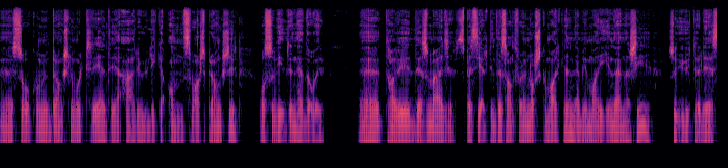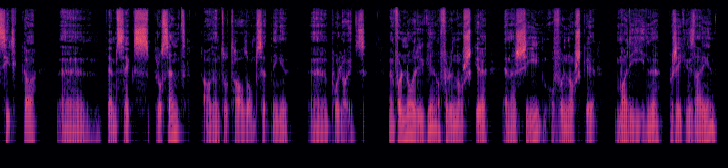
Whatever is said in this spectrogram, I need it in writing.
Eh, så kommer bransje nummer tre, det er ulike ansvarsbransjer, osv. nedover. Eh, tar vi det som er spesielt interessant for det norske markedet, nemlig marin energi, så utgjør det ca. 5-6 eh, av den totale omsetningen på Lloyds. Men for Norge og for den norske energi og for den norske marine forsikringsnæringen,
